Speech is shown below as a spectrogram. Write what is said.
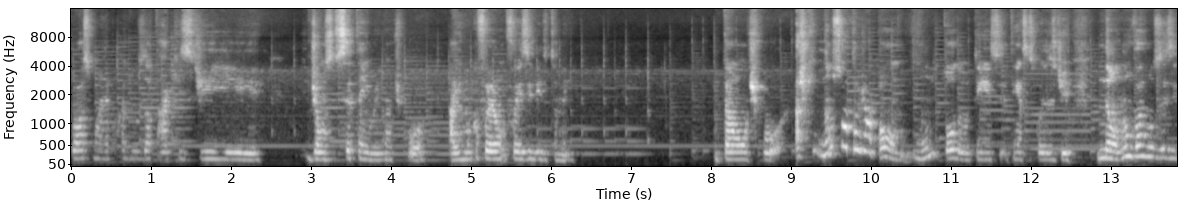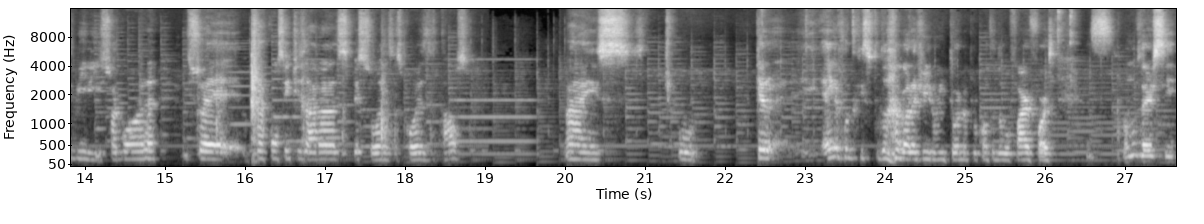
próximo à época dos ataques de, de 11 de setembro. Então, tipo, aí nunca foi, foi exibido também. Então, tipo, acho que não só até o Japão, o mundo todo tem, esse, tem essas coisas de não, não vamos exibir isso agora, isso é para conscientizar as pessoas, essas coisas e tal. Mas, tipo, quero, é engraçado que isso tudo agora gira em torno por conta do Fire Force. Vamos ver se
